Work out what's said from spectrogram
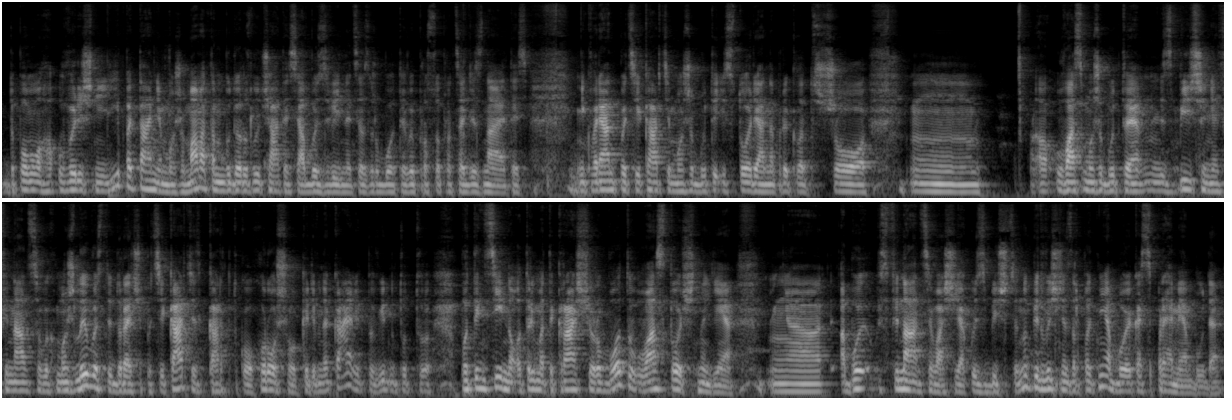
допомога у вирішенні її питання. Може, мама там буде розлучатися або звільниться з роботи. Ви просто про це дізнаєтесь. Як варіант по цій карті може бути історія, наприклад, що. м, У вас може бути збільшення фінансових можливостей. До речі, по цій карті карта такого хорошого керівника. Відповідно, тут е, потенційно отримати кращу роботу у вас точно є. Е, Або фінанси ваші якось збільшаться. Ну, підвищення зарплатні, або якась премія буде.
